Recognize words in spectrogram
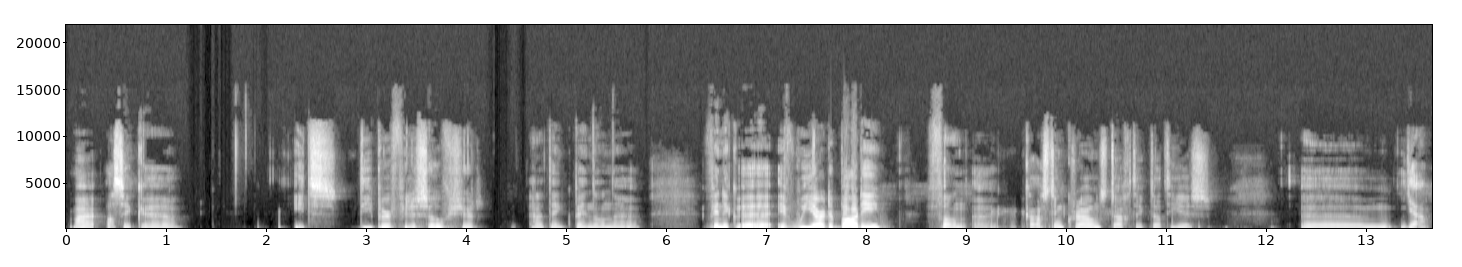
Maar als ik eh, iets dieper, filosofischer aan het denken ben, dan vind ik If We Are The Body van Casting Crowns, dacht ik dat die is. Ehm, ja,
